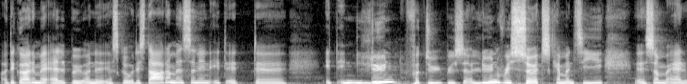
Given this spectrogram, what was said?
og det gør det med alle bøgerne, jeg skriver. Det starter med sådan en, et, et, et, et, en lynfordybelse og lynresearch, kan man sige, øh, som er,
